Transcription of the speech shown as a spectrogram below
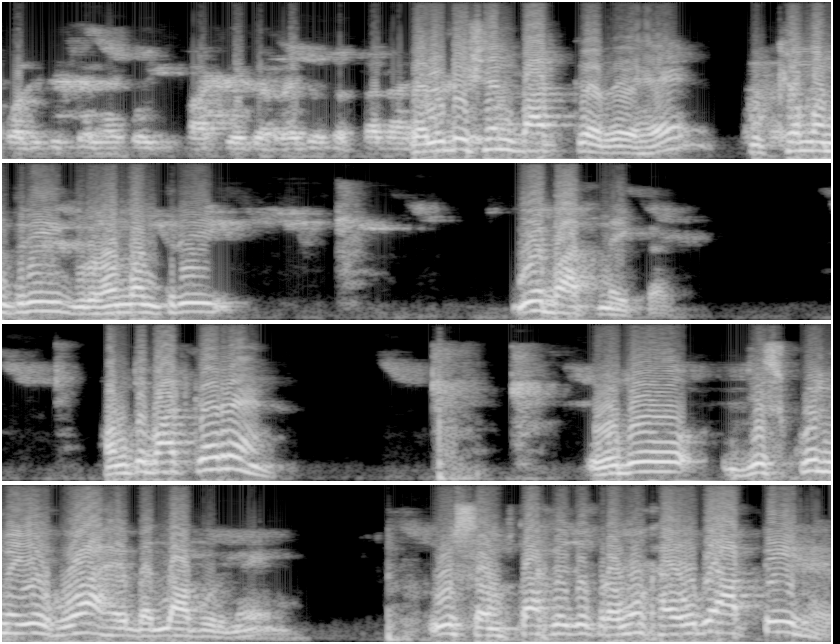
पॉलिटिशियन है, कोई बात नहीं कर रहे जो सत्ताधारी पॉलिटिशियन बात कर रहे हैं, मुख्यमंत्री गृह मंत्री ये बात नहीं कर हम तो बात कर रहे हैं। वो जो जिस स्कूल में ये हुआ है, बदलापुर में उस संस्था के जो प्रमुख है, वो भी आपके ही है।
